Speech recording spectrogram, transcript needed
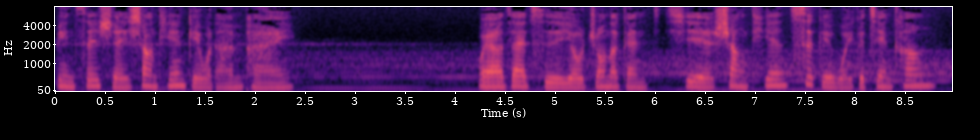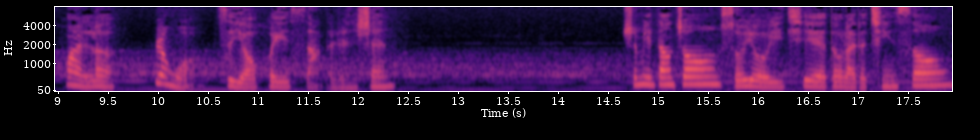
并追随上天给我的安排。我要在此由衷的感谢上天赐给我一个健康、快乐、任我自由挥洒的人生。生命当中，所有一切都来得轻松、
